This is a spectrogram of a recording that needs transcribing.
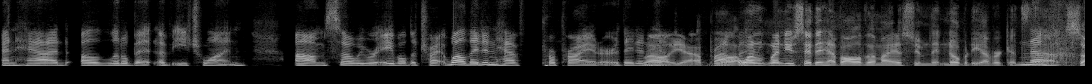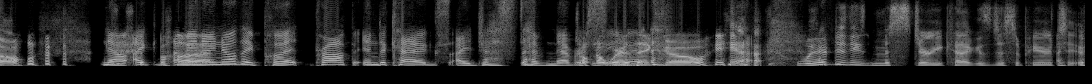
and had a little bit of each one um so we were able to try well they didn't have proprietor they didn't Well, have yeah. prop, Well, when when you say they have all of them, I assume that nobody ever gets No. that. So no i i mean i know they put prop into kegs i just have never don't know where it. they go. yeah. Where do these mystery kegs disappear to?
